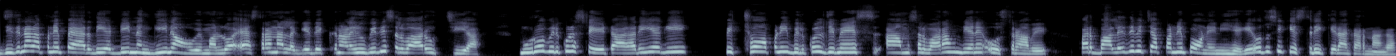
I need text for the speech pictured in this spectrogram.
ਜਿਹਦੇ ਨਾਲ ਆਪਣੇ ਪੈਰ ਦੀ ਅੱਡੀ ਨੰਗੀ ਨਾ ਹੋਵੇ, ਮੰਨ ਲਓ ਇਸ ਤਰ੍ਹਾਂ ਨਾ ਲੱਗੇ ਦੇਖਣ ਵਾਲੇ ਨੂੰ ਵੀ ਇਹਦੀ ਸਲਵਾਰ ਉੱਚੀ ਆ। ਮੂਰੋਂ ਬਿਲਕੁਲ ਸਟ੍ਰੇਟ ਆ ਰਹੀ ਹੈਗੀ, ਪਿੱਛੋਂ ਆਪਣੀ ਬਿਲਕੁਲ ਜਿਵੇਂ ਆਮ ਸਲਵਾਰਾਂ ਹੁੰਦੀਆਂ ਨੇ ਉਸ ਤਰ੍ਹਾਂ ਵੇ। ਪਰ ਬਾਲੇ ਦੇ ਵਿੱਚ ਆਪਾਂ ਨੇ ਪਾਉਣੇ ਨਹੀਂ ਹੈਗੇ, ਉਹ ਤੁਸੀਂ ਕਿਸ ਤਰੀਕੇ ਨਾਲ ਕਰਨਾਗਾ?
